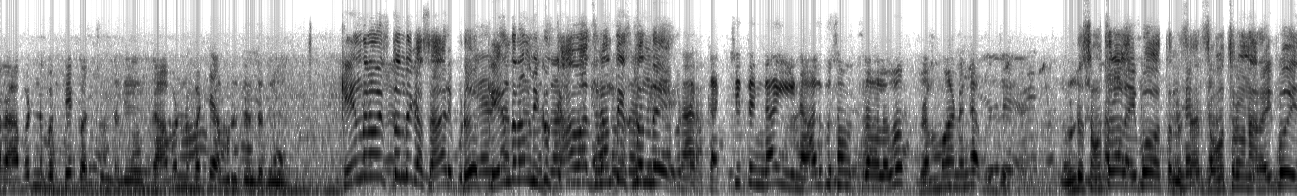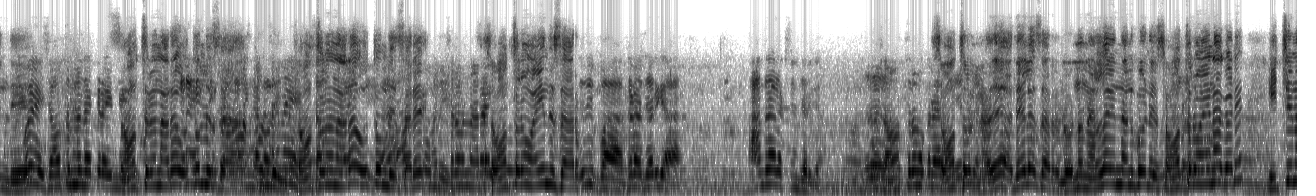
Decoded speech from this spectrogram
రాబడిని బట్టే ఖర్చు ఉంటుంది. రాబడిని బట్టి అభివృద్ధి ఉంటుంది. కేంద్రం ఇస్తుంది కదా సార్ ఇప్పుడు? కేంద్రం మీకు కావాల్సినంత ఇస్తుంది. ఖచ్చితంగా ఈ నాలుగు సంవత్సరాలలో బ్రహ్మాండంగా అభివృద్ధి. రెండు సంవత్సరాలు అయిపోతుంది సార్. సంవత్సరంన్నర అయిపోయింది. ఓయ్, సంవత్సరం? సంవత్సరంన్నర అవుతుంది సార్. సంవత్సరంన్నర అవుతుంది. సరే. సంవత్సరం అయింది సార్. అక్కడ జరిగా. ఆంధ్ర ఎలక్షన్ జరిగా. సంవత్సరం సంవత్సరం అదే అదేలే సార్. రెండు నెలలు అయింది అనుకోండి. సంవత్సరం అయినా కానీ ఇచ్చిన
